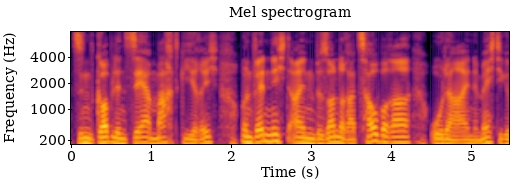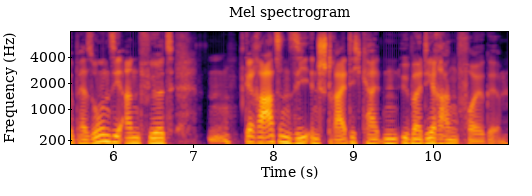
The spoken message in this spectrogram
sind Goblins sehr machtgierig und wenn nicht ein besonderer Zauberer oder eine mächtige Person sie anführt, hm, geraten sie in Streitigkeiten über die Rangfolge.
